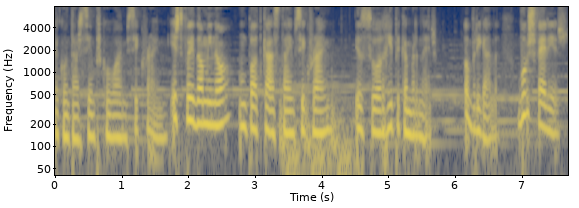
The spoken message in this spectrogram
a contar sempre com o AMC Crime. Este foi o Dominó, um podcast da AMC Crime. Eu sou a Rita Camarneiro. Obrigada. Boas férias!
